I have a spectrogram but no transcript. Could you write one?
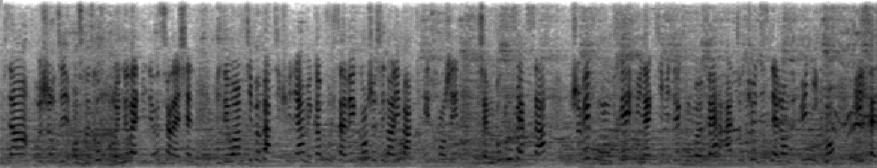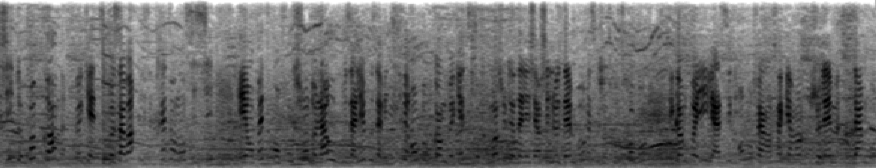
bien. Aujourd'hui on se retrouve pour une nouvelle vidéo sur la chaîne Vidéo un petit peu particulière mais comme vous le savez quand je suis dans les parcs étrangers J'aime beaucoup faire ça. Je vais vous montrer une activité qu'on peut faire à Tokyo Disneyland uniquement Et il s'agit de Popcorn Bucket. Il faut savoir que c'est très tendance ici Et en fait en fonction de là où vous allez vous avez différents Popcorn Buckets. Donc moi je viens d'aller chercher le Dembo parce que je trouve trop beau Et comme vous voyez il est assez grand pour faire un sac à main. Je l'aime d'amour.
